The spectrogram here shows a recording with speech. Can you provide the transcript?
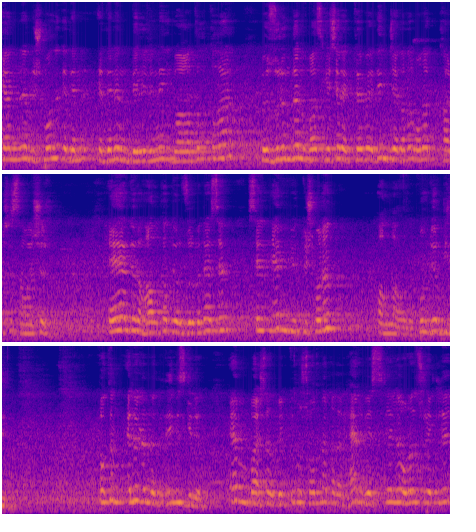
kendine düşmanlık eden, edenin delilini batıl kılar ve zulümden vazgeçerek tövbe edinceye kadar ona karşı savaşır. Eğer diyor halka diyor zulmedersen senin en büyük düşmanın Allah olur. Bunu diyor bil. Bakın en önemli dediğimiz gibi en baştan mektubun sonuna kadar her vesileyle ona sürekli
